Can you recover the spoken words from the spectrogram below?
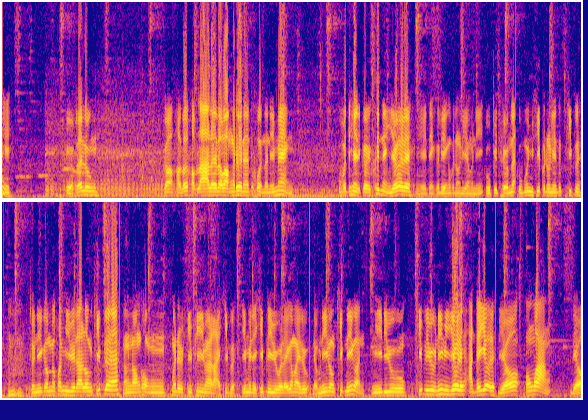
ยเกือบแล้วลุง ก็ขับรถขับลาเลยระวังกันด้วยนะทุกคนตอนนี้แม่ง อุบัติเหตุเกิดขึ้นอย่างเยอะเลยนี่เด็กก็เรียนก็ไปโรงเรียนวันนี้ กูปิดเทอมแล้ว กูไม่มีคลิปไปโรงเรียนสักคลิปเลยช่วงนี้ก็ไม่ค่อยมีเวลาลงคลิปด้วยนะ น้องๆคงไม่ได้คลิปพี่มาหลายคลิปเลยยังไม่ได้คลิปรีวิวอะไรก็ไม่รู้ เดี๋ยววันนี้ลงคลิปนี้ก่อน มีรีวิว คลิปรีวิวนี้มีเยอะเลย อัดไว้เยอะเลย เดี๋ยวว่างๆ เดี๋ยว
